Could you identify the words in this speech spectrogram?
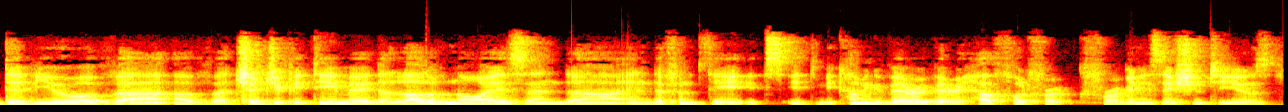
debut of uh, of uh, ChatGPT, made a lot of noise, and uh, and definitely it's it's becoming very very helpful for for organization to use.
